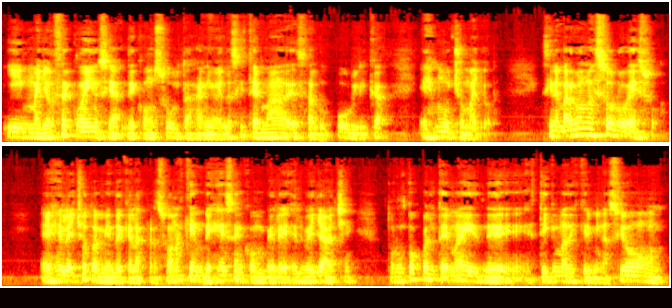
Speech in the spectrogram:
y mayor frecuencia de consultas a nivel del sistema de salud pública es mucho mayor. Sin embargo, no es solo eso. Es el hecho también de que las personas que envejecen con el VIH, por un poco el tema de estigma, discriminación,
